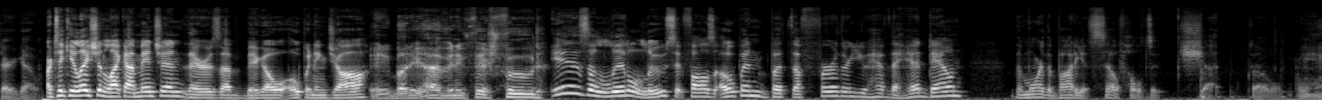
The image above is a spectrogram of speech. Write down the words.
There you go. Articulation, like I mentioned, there's a big old opening jaw. Anybody have any fish food? Is a little loose, it falls open, but the further you have the head down, the more the body itself holds it shut. So, eh.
